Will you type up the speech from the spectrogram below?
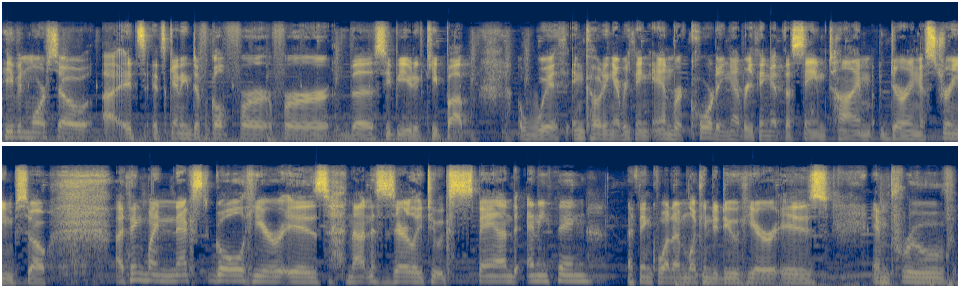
even more so, uh, it's it's getting difficult for for the CPU to keep up with encoding everything and recording everything at the same time during a stream. So, I think my next goal here is not necessarily to expand anything I think what I'm looking to do here is improve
